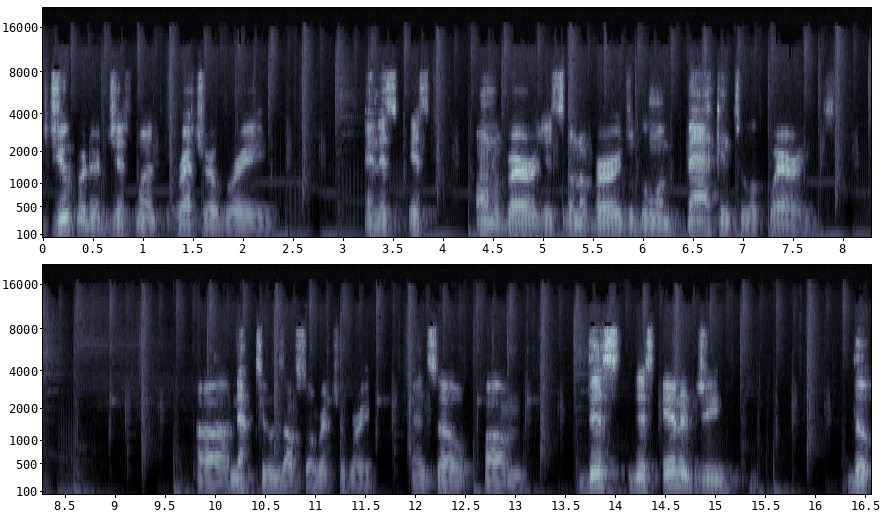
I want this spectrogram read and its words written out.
Jupiter just went retrograde, and it's it's on the verge. It's on the verge of going back into Aquarius. Uh, Neptune is also retrograde, and so um, this this energy the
